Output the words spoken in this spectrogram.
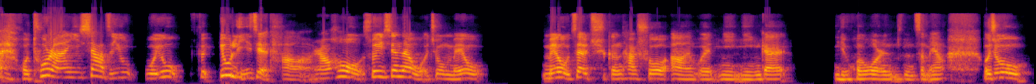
哎，我突然一下子又我又又理解他了，然后所以现在我就没有没有再去跟他说啊，我你你应该离婚或者怎么样，我就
